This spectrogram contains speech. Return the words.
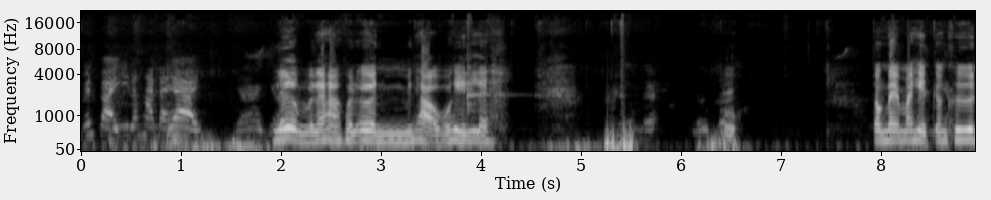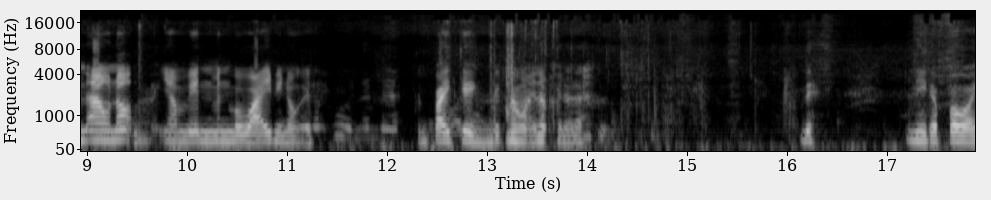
เม่นไปอีละหันนายายย่าเริ่มมาแล้วค่ะเพิ่นเอิญเป็นเถาบ่เห็นเลยเริ่มแล้วเริ่มโอ้แล้วต้องได้มาเห็ดกลางคืนเอาเนาะยามเว้นมันบ่ไหว้พี่น้องเอ้ยกลางคืนนั่นเลยเพิ่นไปเก่งเล็กน้อยเนาะเห็นแล้วเด้อ เด้อันนี้ก็ปล่อย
